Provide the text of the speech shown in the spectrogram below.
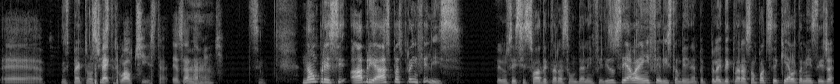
é, Do espectro autista? espectro autista, exatamente. Sim. Não precisa. Abre aspas para infeliz. Eu não sei se só a declaração dela é infeliz ou se ela é infeliz também, né? Pela declaração pode ser que ela também seja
